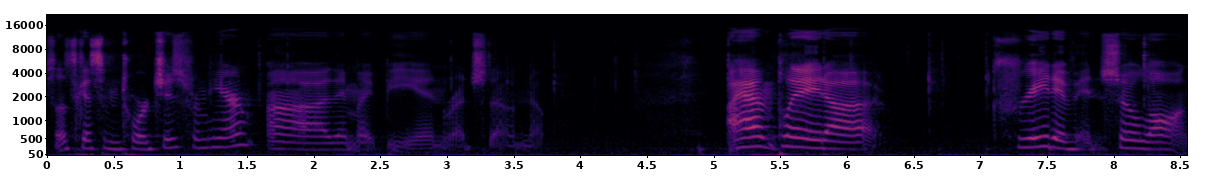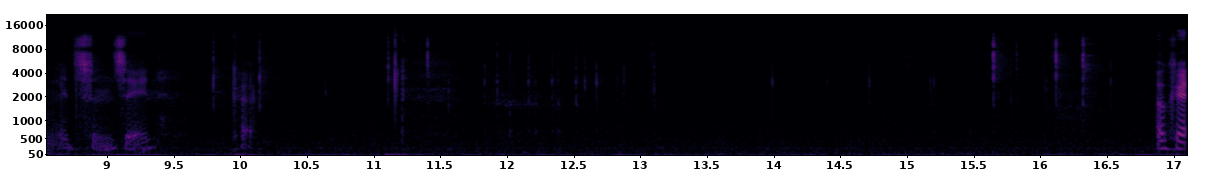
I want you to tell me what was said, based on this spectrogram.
So let's get some torches from here. Uh, they might be in redstone. No. I haven't played uh, creative in so long. It's insane. Okay. Okay,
